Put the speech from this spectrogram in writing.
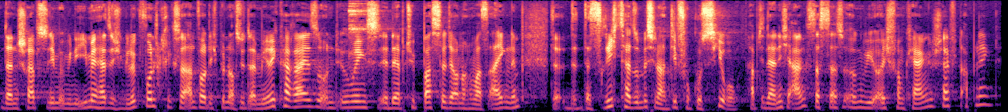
dann schreibst du dem irgendwie eine E-Mail, herzlichen Glückwunsch, kriegst eine Antwort, ich bin auf Südamerika-Reise und übrigens, der Typ bastelt ja auch noch was eigenem. Das riecht halt so ein bisschen nach Defokussierung. Habt ihr da nicht Angst, dass das irgendwie euch vom Kerngeschäft ablenkt?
